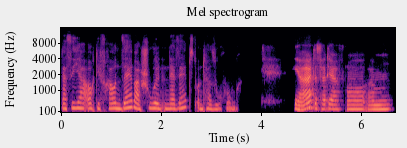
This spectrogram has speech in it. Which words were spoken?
dass Sie ja auch die Frauen selber schulen in der Selbstuntersuchung. Ja, das hat ja Frau ähm,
